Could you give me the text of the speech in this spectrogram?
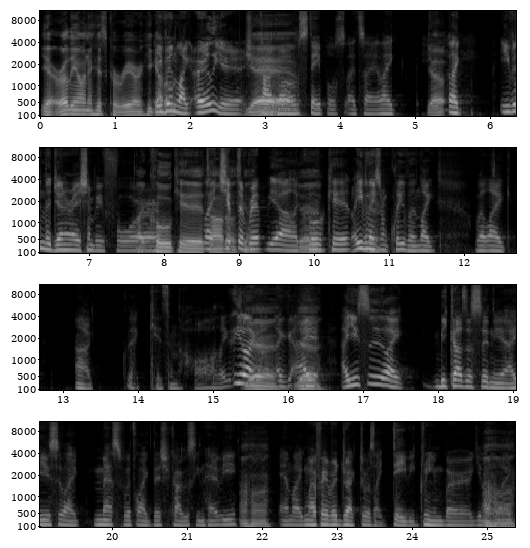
yeah, early on in his career, he got Even a, like earlier Yeah. Chicago staples, I'd say. Like, Yup. like even the generation before. like cool kids, all like Chip those the guys. Rip, yeah, like Yeah. cool kid. Even though he's from Cleveland, like, but like, uh, like kids in the hall, like you know, like, like yeah. I, I used to like because of Sydney, I used to like mess with like the Chicago scene heavy, Uh huh. and like my favorite director was like Davy Greenberg, you know, Uh huh. like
